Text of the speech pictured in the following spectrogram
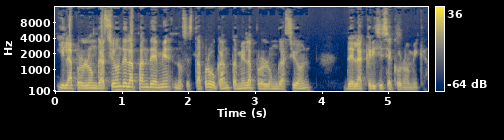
y la prolongación de la pandemia nos está provocando también la prolongación de la crisis económica.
